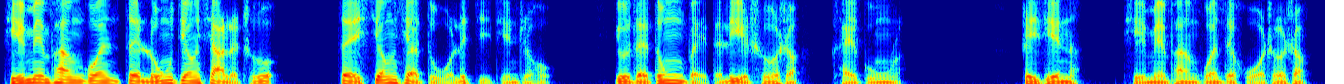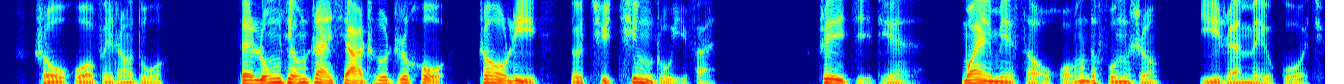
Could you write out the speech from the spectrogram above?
铁面判官在龙江下了车，在乡下躲了几天之后，又在东北的列车上开工了。这天呢，铁面判官在火车上收获非常多，在龙江站下车之后，照例要去庆祝一番。这几天。外面扫黄的风声依然没有过去，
